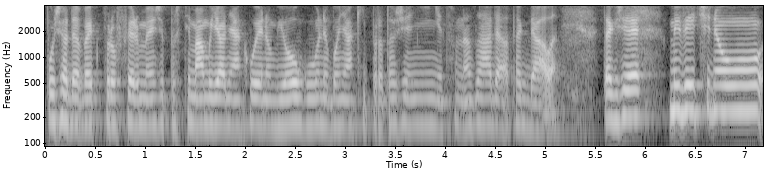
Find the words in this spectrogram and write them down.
požadavek pro firmy, že prostě mám udělat nějakou jenom jogu nebo nějaký protažení, něco na záda a tak dále. Takže my většinou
